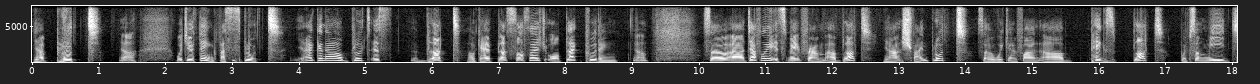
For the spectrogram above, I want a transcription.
Yeah, Blut. Yeah. What do you think? Was ist Blut? Ja, genau. Blut is blood, okay? Blood sausage or black pudding. Yeah. So uh, definitely it's made from uh, blood, yeah, Schweinblut. So we can find uh, pig's blood with some meat,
